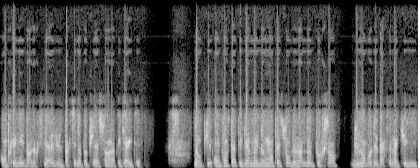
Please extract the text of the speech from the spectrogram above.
entraîné dans leur sillage une partie de la population dans la précarité. Donc on constate également une augmentation de 22% du nombre de personnes accueillies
